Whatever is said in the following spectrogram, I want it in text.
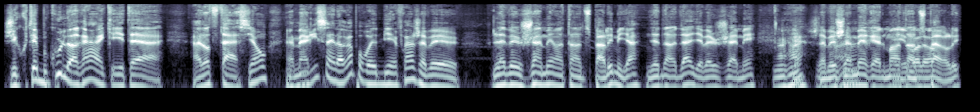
j'écoutais beaucoup Laurent qui était à, à l'autre station. Euh, Marie Saint-Laurent, pour être bien franc, j'avais. Je l'avais jamais entendu parler, mais il y a dans le il y avait jamais. hein, je l'avais Uh-huh. jamais réellement Et entendu voilà. parler.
